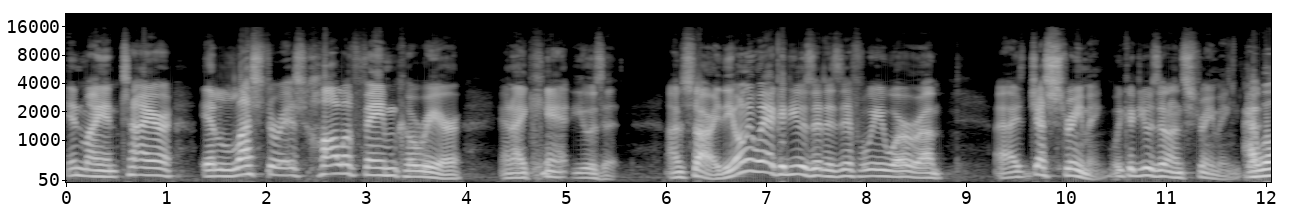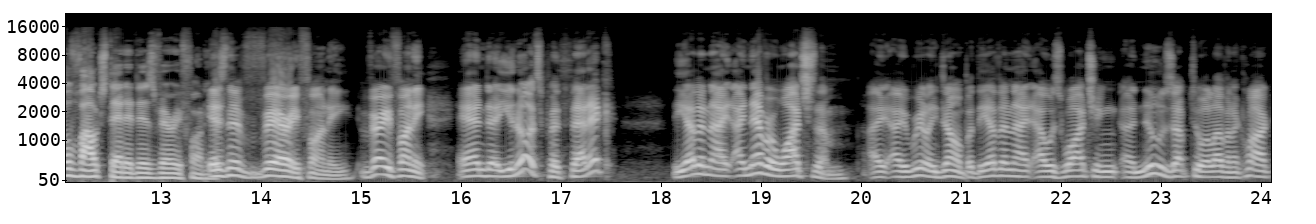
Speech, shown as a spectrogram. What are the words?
in my entire illustrious Hall of Fame career, and I can't use it. I'm sorry. The only way I could use it is if we were um, uh, just streaming. We could use it on streaming. I will vouch that it is very funny. Isn't it very funny? Very funny. And uh, you know it's pathetic? The other night, I never watch them. I, I really don't. But the other night, I was watching uh, news up to 11 o'clock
